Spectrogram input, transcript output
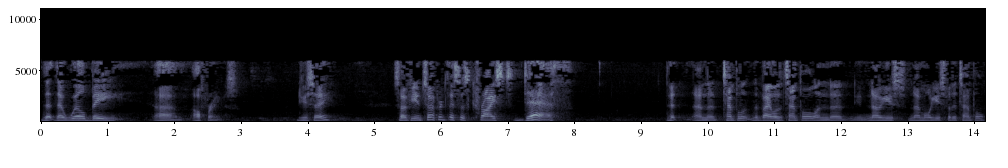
that there will be um, offerings. Do you see? So if you interpret this as Christ's death, that and the temple, the veil of the temple, and the, no use, no more use for the temple,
